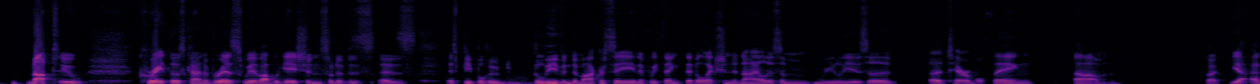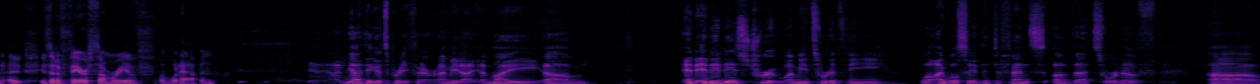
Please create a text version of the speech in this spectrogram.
not to create those kind of risks. We have obligations, sort of as as as people who believe in democracy, and if we think that election denialism really is a a terrible thing. Um, but yeah, uh, is that a fair summary of of what happened? Yeah, I think it's pretty fair. I mean, I my um, and and it is true. I mean, sort of the well, I will say the defense of that sort of uh,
